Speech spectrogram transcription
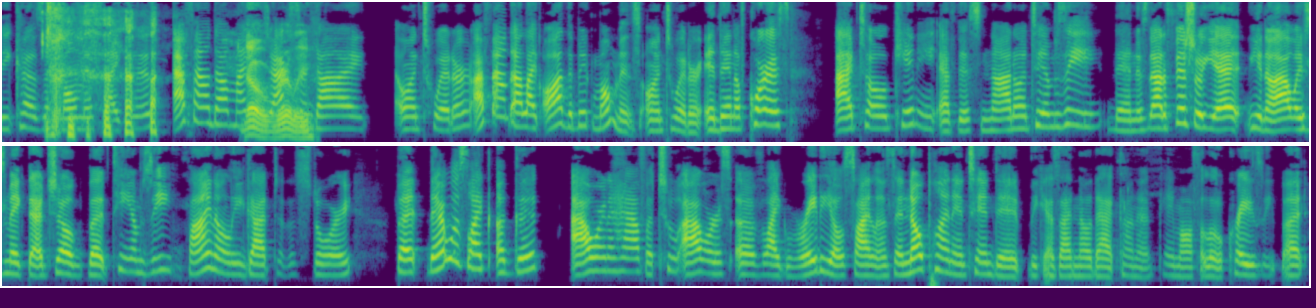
because in moments like this, I found out Michael no, Jackson really. died on Twitter. I found out like all the big moments on Twitter. And then, of course, I told Kenny if it's not on TMZ, then it's not official yet. You know, I always make that joke, but TMZ finally got to the story. But there was like a good hour and a half or two hours of like radio silence and no pun intended because I know that kind of came off a little crazy, but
